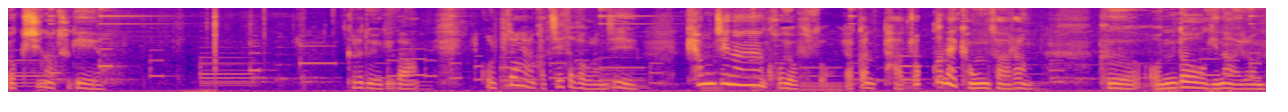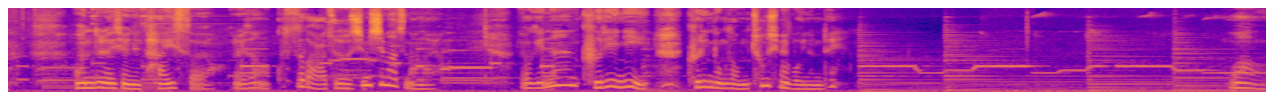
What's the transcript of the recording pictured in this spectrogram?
역시나 두 개예요. 그래도 여기가 골프장이랑 같이 있어서 그런지 평지는 거의 없어. 약간 다 조금의 경사랑 그 언덕이나 이런 undulation이 다 있어요. 그래서 코스가 아주 심심하진 않아요 여기는 그린이 그린 경사 엄청 심해 보이는데? wow.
